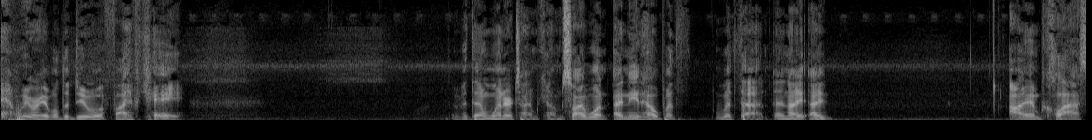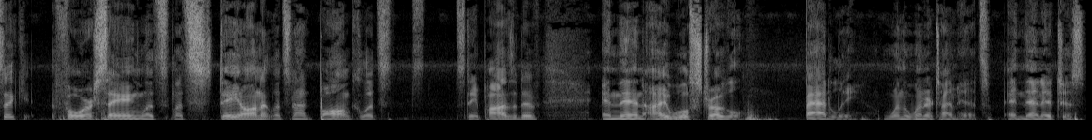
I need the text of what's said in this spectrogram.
And we were able to do a 5K. But then wintertime comes. So I want I need help with with that. And I I, I am classic for saying let's let's stay on it, let's not bonk, let's stay positive, and then I will struggle badly when the wintertime hits. And then it just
